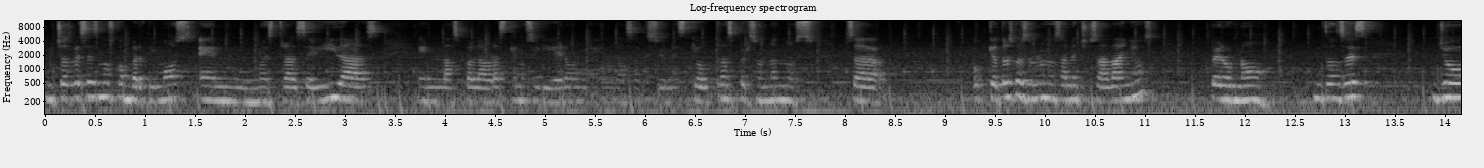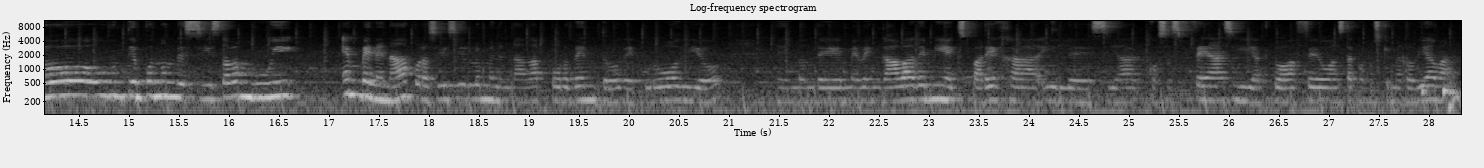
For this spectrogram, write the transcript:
muchas veces nos convertimos en nuestras heridas, en las palabras que nos hirieron, en las acciones que otras personas nos, sea, o que otras personas nos han hecho, daños, pero no. Entonces, yo hubo un tiempo en donde sí estaba muy envenenada, por así decirlo, envenenada por dentro de puro odio, en donde me vengaba de mi expareja y le decía cosas feas y actuaba feo hasta con los que me rodeaban.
